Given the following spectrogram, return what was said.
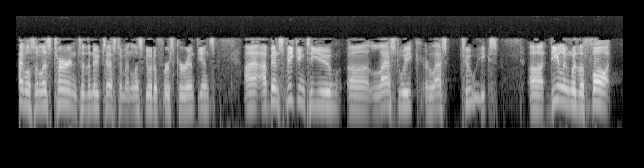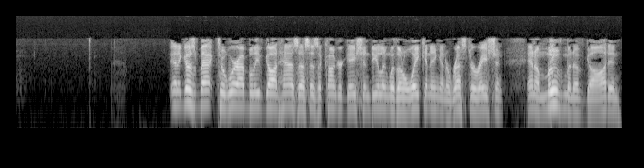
Bibles and let's turn to the New Testament. Let's go to 1 Corinthians. I, have been speaking to you uh, last week or last two weeks, uh, dealing with a thought, and it goes back to where I believe God has us as a congregation, dealing with an awakening and a restoration and a movement of God. And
